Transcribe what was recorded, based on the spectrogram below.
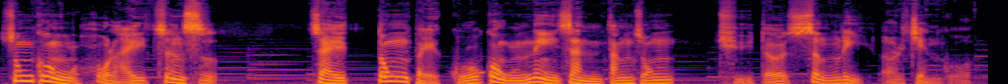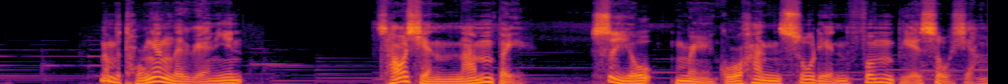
中共后来正是在东北国共内战当中取得胜利而建国。那么同样的原因，朝鲜南北是由美国和苏联分别受降，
